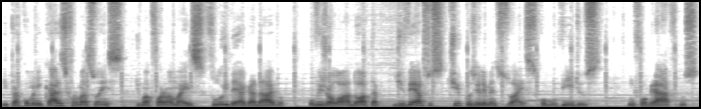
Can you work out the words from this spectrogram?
E para comunicar as informações de uma forma mais fluida e agradável, o Visual Law adota diversos tipos de elementos visuais, como vídeos, infográficos,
